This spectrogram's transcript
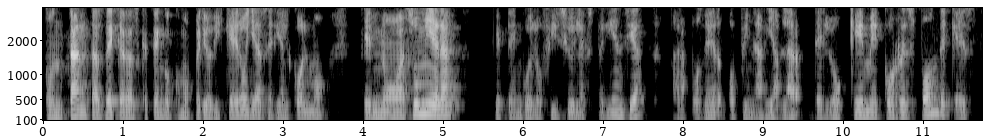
con tantas décadas que tengo como periodiquero, ya sería el colmo que no asumiera que tengo el oficio y la experiencia para poder opinar y hablar de lo que me corresponde, que es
